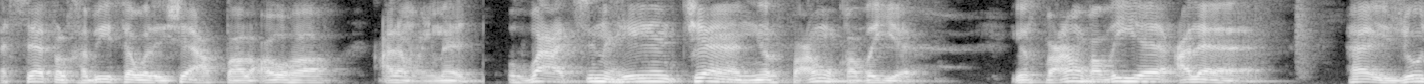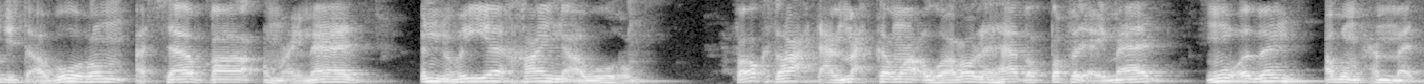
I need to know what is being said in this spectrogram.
هالسالفة الخبيثة والإشاعة طالعوها على عماد وبعد سنتين كان يرفعون قضية يرفعون قضية على هاي زوجة أبوهم السابقة أم عماد إنه هي خاينة أبوهم. فوقت راحت على المحكمة وقالوا له هذا الطفل عماد مو ابن أبو محمد.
